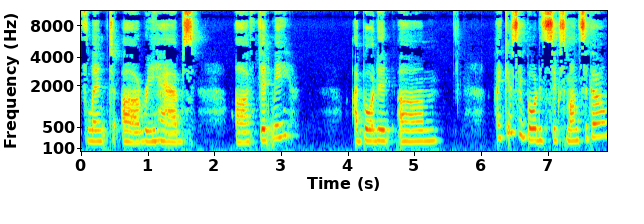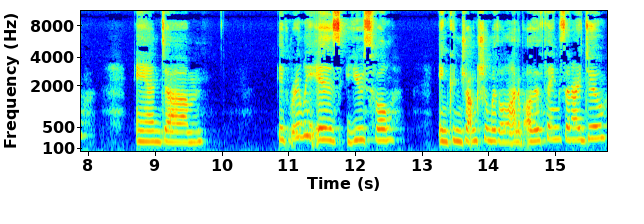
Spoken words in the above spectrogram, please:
Flint uh, Rehab's uh, FitMi. I bought it um, I guess I bought it six months ago and um, it really is useful in conjunction with a lot of other things that I do.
